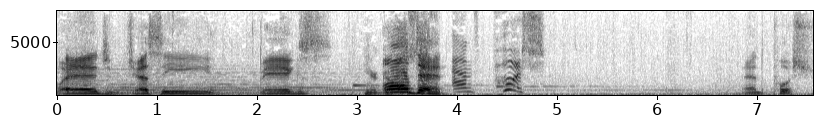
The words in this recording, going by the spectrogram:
Wedge and Jesse and Biggs, Here goes. all dead. And push! And push.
